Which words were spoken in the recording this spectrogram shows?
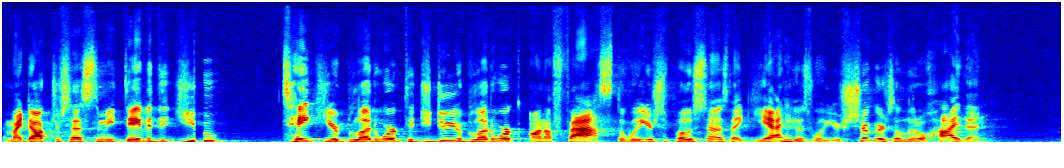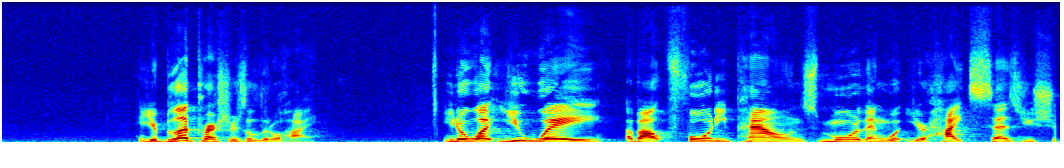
And my doctor says to me, David, did you take your blood work? Did you do your blood work on a fast the way you're supposed to? And I was like, yeah. And he goes, well, your sugar's a little high then. And your blood pressure's a little high. You know what? You weigh about 40 pounds more than what your height says you should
